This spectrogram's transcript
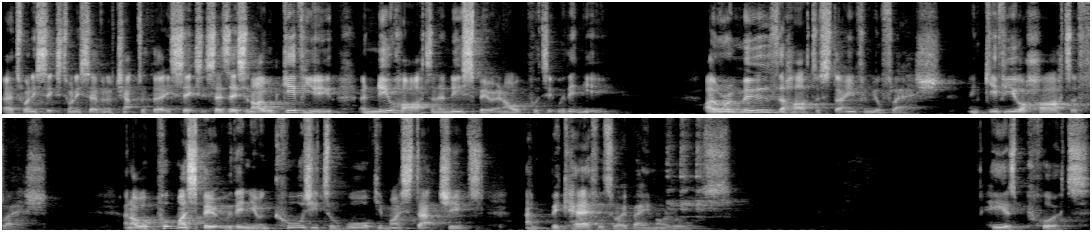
uh, 26, 27 of chapter 36, it says this, and I will give you a new heart and a new spirit, and I will put it within you. I will remove the heart of stone from your flesh and give you a heart of flesh. And I will put my spirit within you and cause you to walk in my statutes and be careful to obey my rules. He has put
